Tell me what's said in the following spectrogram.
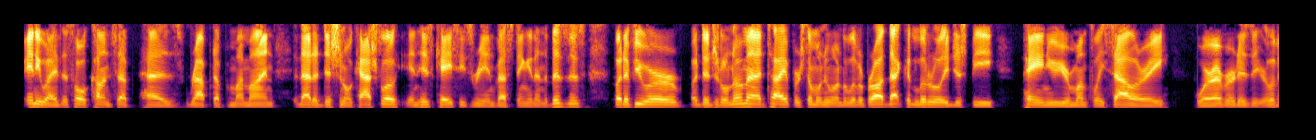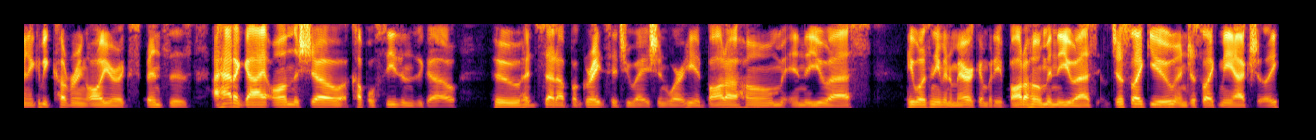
Anyway, this whole concept has wrapped up in my mind. That additional cash flow, in his case, he's reinvesting it in the business. But if you were a digital nomad type or someone who wanted to live abroad, that could literally just be paying you your monthly salary wherever it is that you're living. It could be covering all your expenses. I had a guy on the show a couple seasons ago who had set up a great situation where he had bought a home in the US he wasn't even American, but he bought a home in the US, just like you and just like me, actually.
